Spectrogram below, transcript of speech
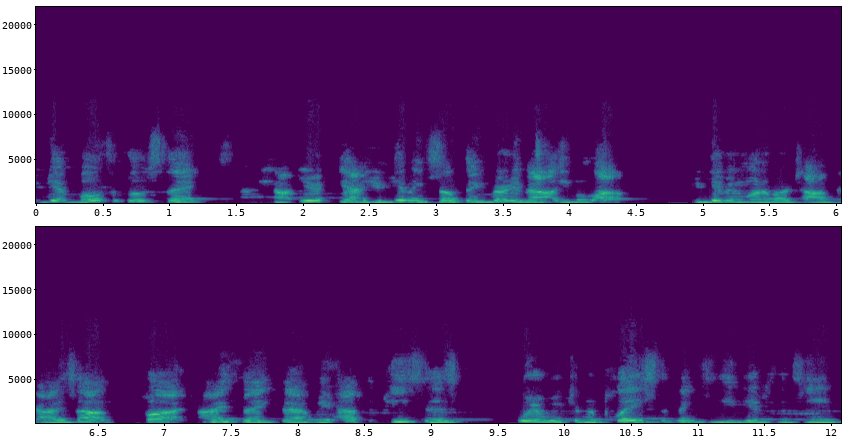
you get both of those things. I mean, uh, you're, yeah, you're giving something very valuable up. You're giving one of our top guys up. But I think that we have the pieces where we can replace the things that he gives the team,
